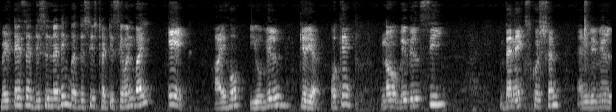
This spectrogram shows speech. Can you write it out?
will tell us this is nothing but this is 37 by 8 I hope you will clear okay? Now we will see the next question and we will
